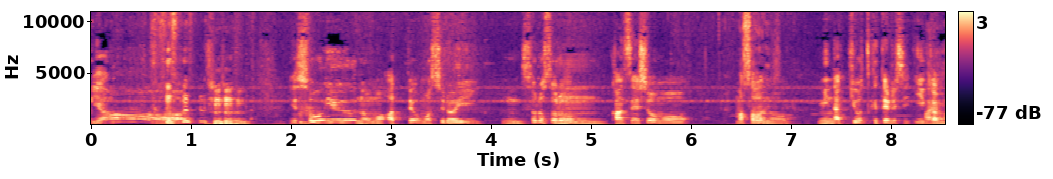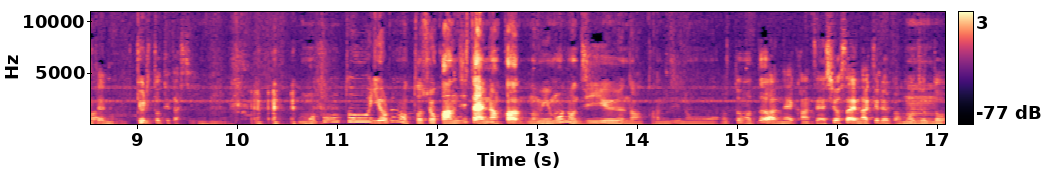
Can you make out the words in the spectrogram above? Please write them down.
いやーうん。いやそういうのもあって面白い、うん、そろそろうん。感染症も、まあそうですね。みんな気をつけてるしいいかみたいな、はいはい。距離取ってたし、もともと夜の図書館自体なんか飲み物自由な感じの。ってもともとはね感染症さえなければもうちょっと、う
